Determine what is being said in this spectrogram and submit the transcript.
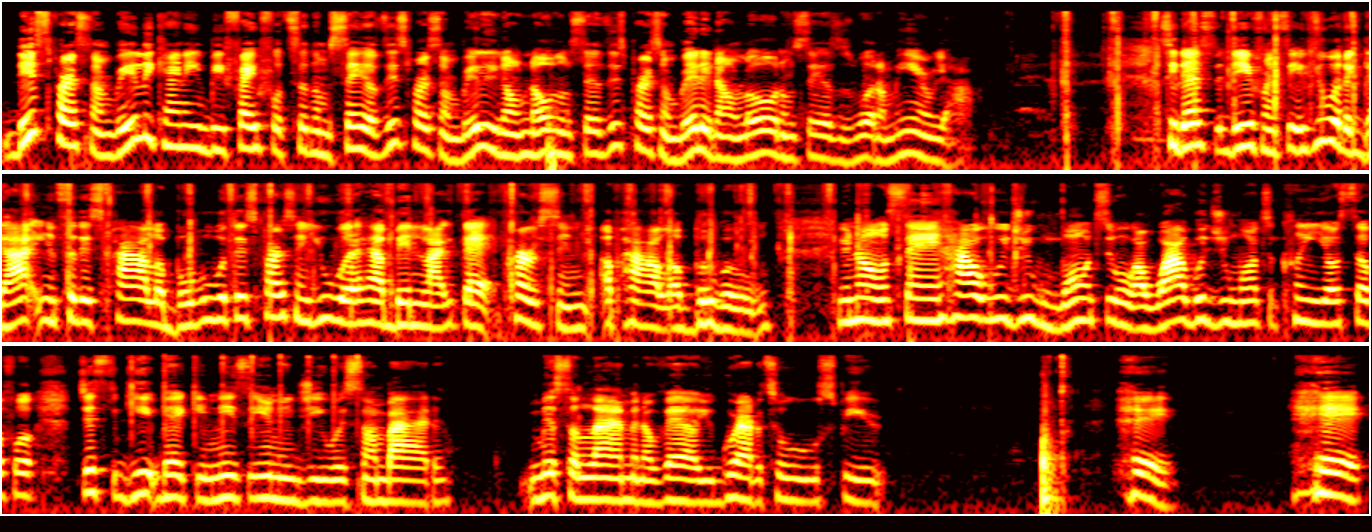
This person really can't even be faithful to themselves. This person really don't know themselves. This person really don't love themselves is what I'm hearing, y'all. See, that's the difference. If you would have got into this pile of boo-boo with this person, you would have been like that person, a pile of boo-boo. You know what I'm saying? How would you want to, or why would you want to clean yourself up just to get back in this energy with somebody? Misalignment of value, gratitude, spirit. Hey. Hey,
